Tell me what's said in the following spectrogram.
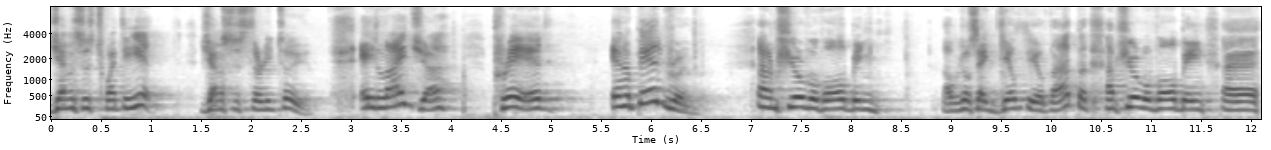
Genesis 28, Genesis 32. Elijah prayed in a bedroom. And I'm sure we've all been, I was going to say guilty of that, but I'm sure we've all been uh,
